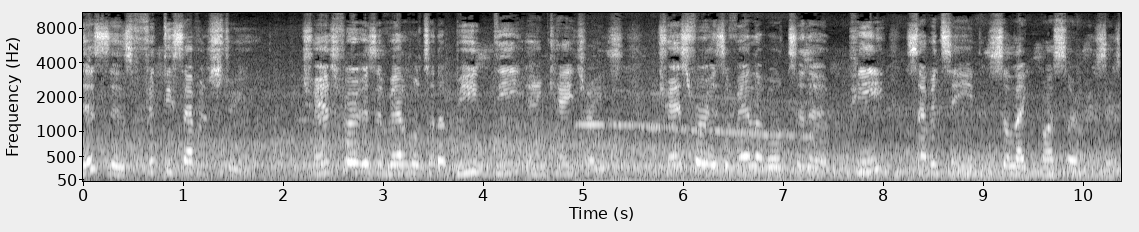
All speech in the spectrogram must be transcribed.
This is 57th Street. Transfer is available to the B, D, and K trains. Transfer is available to the P17 select bus services.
